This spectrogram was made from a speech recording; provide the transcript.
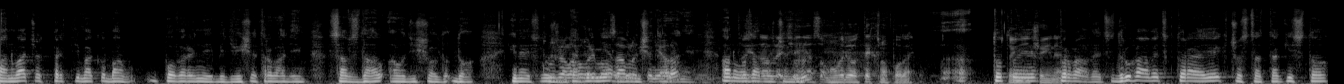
Pán Vačok predtým, ako mal poverenie byť vyšetrovaním, sa vzdal a odišiel do, do inej služby. Už ale hovorím o zavlečení, áno? Áno, o zavlečení. Ja som hovoril o technopole. Toto to je, je prvá vec. Druhá vec, ktorá je, čo sa takisto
